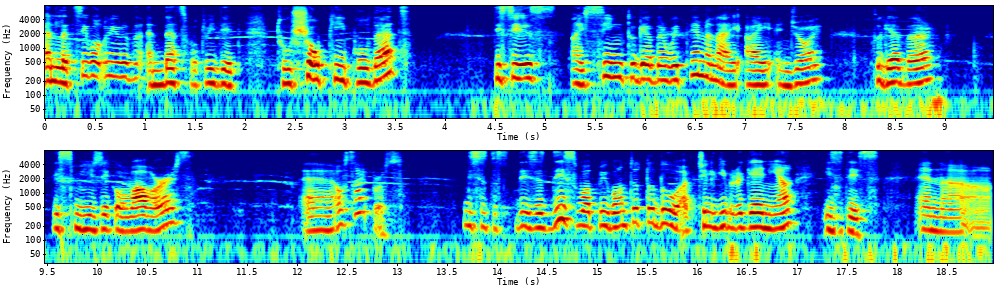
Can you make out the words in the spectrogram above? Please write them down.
and let's see what we would. And that's what we did to show people that this is I sing together with him and I I enjoy together this music of ours uh, of Cyprus. This is the, this is this what we wanted to do. Actually, Kyprogenia is this, and uh,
